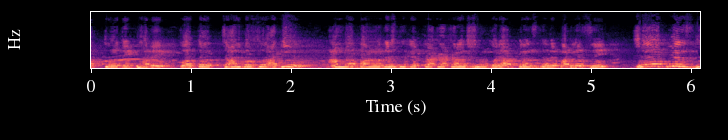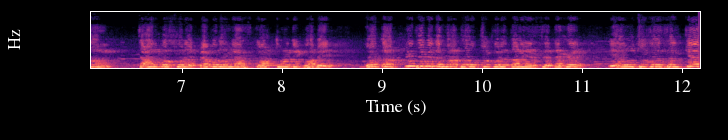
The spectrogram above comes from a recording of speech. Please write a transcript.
অর্থনৈতিক ভাবে গত চার বছর আগেও আমরা বাংলাদেশ থেকে টাকা কালেকশন করে আফগানিস্তানে পাঠিয়েছি। সেই আফগানিস্তান চার বছরের ব্যবধানে আজকে অর্থনৈতিক ভাবে গোটা পৃথিবীতে মাথা উঁচু করে দাঁড়িয়েছে। দেখেন এ উঁচু করেছেন কে?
